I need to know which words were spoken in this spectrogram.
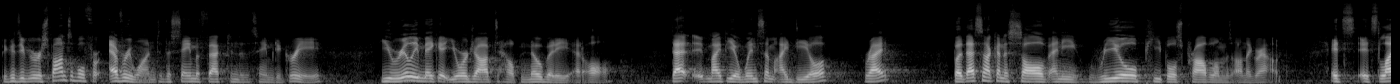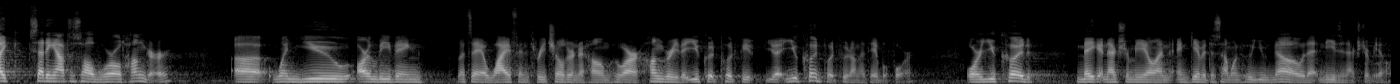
Because if you're responsible for everyone to the same effect and to the same degree, you really make it your job to help nobody at all. That it might be a winsome ideal, right? But that's not going to solve any real people's problems on the ground. It's, it's like setting out to solve world hunger uh, when you are leaving, let's say, a wife and three children at home who are hungry that you could put food, you could put food on the table for, or you could make an extra meal and, and give it to someone who you know that needs an extra meal.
